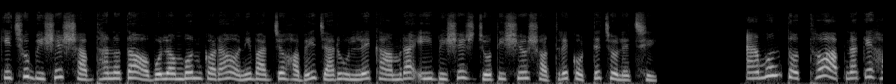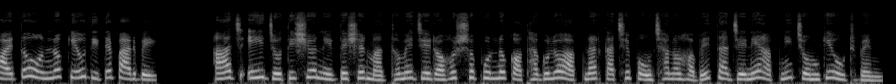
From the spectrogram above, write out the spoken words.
কিছু বিশেষ সাবধানতা অবলম্বন করা অনিবার্য হবে, যার উল্লেখ আমরা এই বিশেষ জ্যোতিষীয় সত্রে করতে চলেছি। এমন তথ্য আপনাকে হয়তো অন্য কেউ দিতে পারবে। আজ এই জ্যোতিষীয় নির্দেশের মাধ্যমে যে রহস্যপূর্ণ কথাগুলো আপনার কাছে পৌঁছানো হবে, তা জেনে আপনি চমকে উঠবেন।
